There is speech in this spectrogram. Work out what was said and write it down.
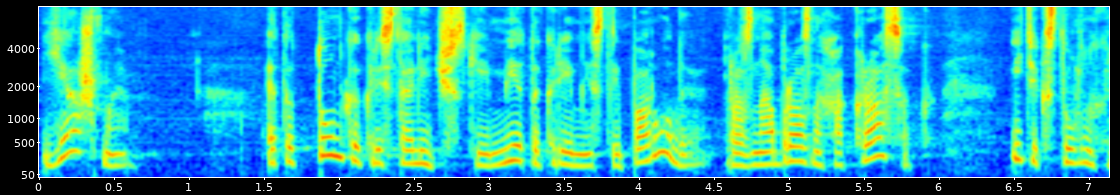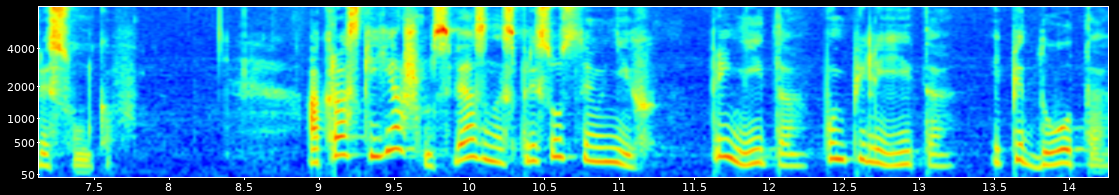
Яшмы – это тонкокристаллические метакремнистые породы разнообразных окрасок и текстурных рисунков. Окраски яшм связаны с присутствием в них принита, пумпелиита, эпидота,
